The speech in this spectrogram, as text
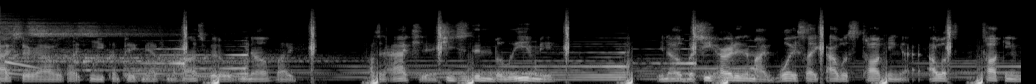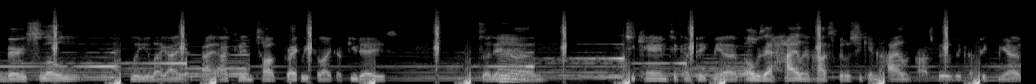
I asked her. I was like, "Can you come pick me up from the hospital?" You know, like I was in an accident. She just didn't believe me. You know, but she heard it in my voice. Like I was talking. I was talking very slowly. Like I I, I couldn't talk correctly for like a few days. So then Mm. um, she came to come pick me up. Oh, it was at Highland Hospital. She came to Highland Hospital to come pick me up.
